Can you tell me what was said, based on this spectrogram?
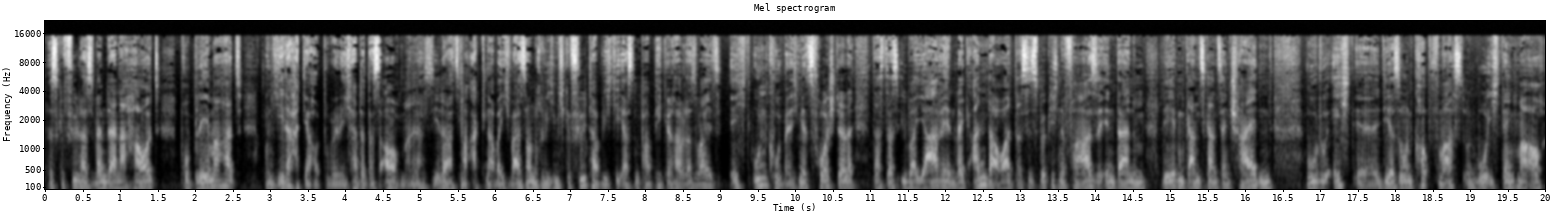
das Gefühl hast, wenn deine Haut Probleme hat, und jeder hat ja Hautprobleme, ich hatte das auch, man, jeder hat mal Akne, aber ich weiß auch noch, wie ich mich gefühlt habe, wie ich die ersten paar Pickel habe. Das war jetzt echt uncool. Wenn ich mir jetzt vorstelle, dass das über Jahre hinweg andauert, das ist wirklich eine Phase in deinem Leben ganz, ganz entscheidend, wo du echt äh, dir so einen Kopf machst und wo ich denke mal auch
